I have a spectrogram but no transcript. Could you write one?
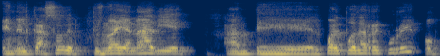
en el caso de, pues no haya nadie ante el cual pueda recurrir o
